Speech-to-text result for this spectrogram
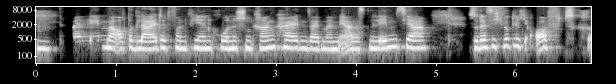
Mhm. Mein Leben war auch begleitet von vielen chronischen Krankheiten seit meinem ersten Lebensjahr, so dass ich wirklich oft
